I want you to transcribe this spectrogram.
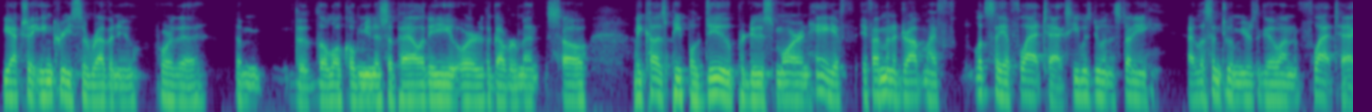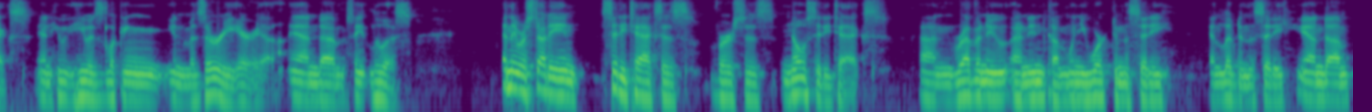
you actually increase the revenue for the the the, the local municipality or the government. So because people do produce more and hey, if, if I'm going to drop my, let's say a flat tax, he was doing a study. I listened to him years ago on flat tax and he, he was looking in Missouri area and um, St. Louis. And they were studying city taxes versus no city tax on revenue and income when you worked in the city and lived in the city. And um,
